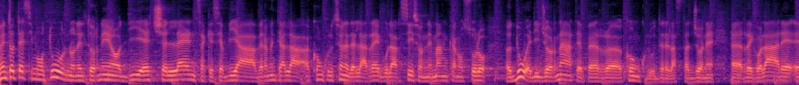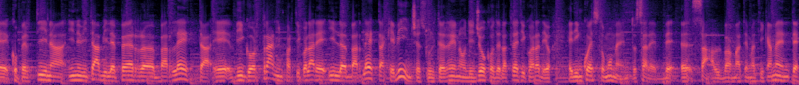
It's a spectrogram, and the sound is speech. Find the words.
Ventottesimo turno nel torneo di eccellenza che si avvia veramente alla conclusione della regular season, ne mancano solo eh, due di giornate per eh, concludere la stagione eh, regolare, copertina inevitabile per Barletta e Vigor Trani, in particolare il Barletta che vince sul terreno di gioco dell'Atletico Aradeo ed in questo momento sarebbe salva matematicamente.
